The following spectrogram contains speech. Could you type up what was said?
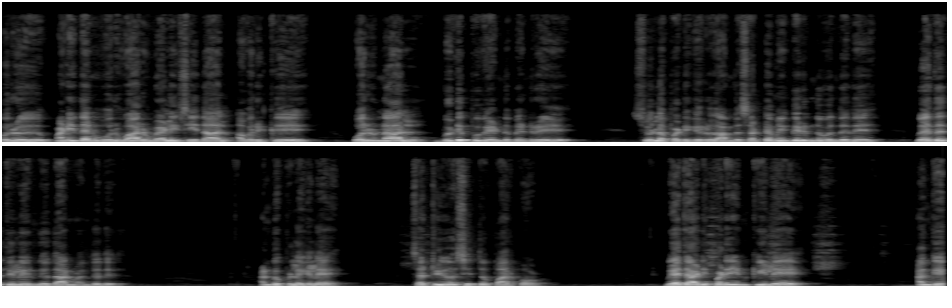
ஒரு மனிதன் ஒரு வாரம் வேலை செய்தால் அவருக்கு ஒரு நாள் விடுப்பு வேண்டும் என்று சொல்லப்படுகிறது. அந்த சட்டம் எங்கிருந்து வந்தது? வேதத்திலிருந்து தான் வந்தது. அன்பு பிள்ளைகளே சற்று யோசித்து பார்ப்போம். வேத அடிப்படையின் கீழே அங்கு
